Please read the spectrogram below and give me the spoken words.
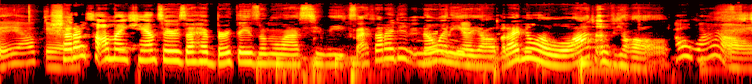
They out there. Shout out to all my cancers that had birthdays in the last two weeks. I thought I didn't know any of y'all, but I know a lot of y'all. Oh wow.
